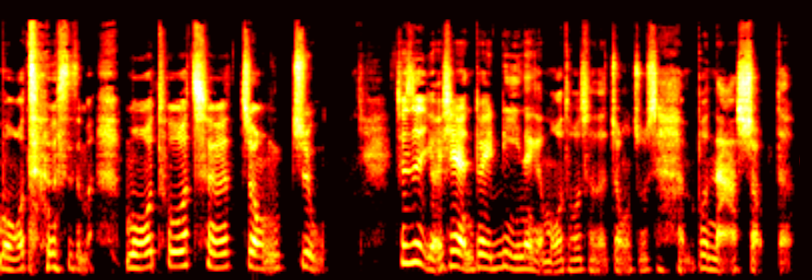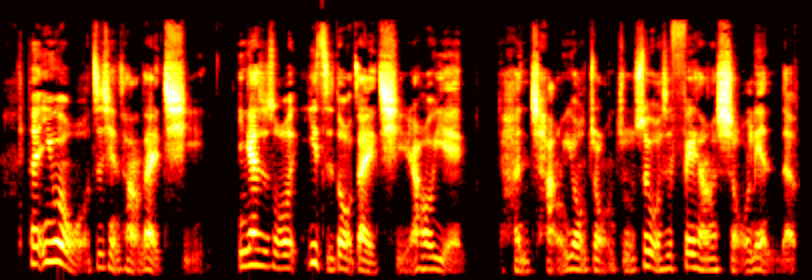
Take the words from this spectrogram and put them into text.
摩托是什么？摩托车中柱，就是有一些人对立那个摩托车的中柱是很不拿手的。但因为我之前常常在骑，应该是说一直都有在骑，然后也很常用中柱，所以我是非常熟练的。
